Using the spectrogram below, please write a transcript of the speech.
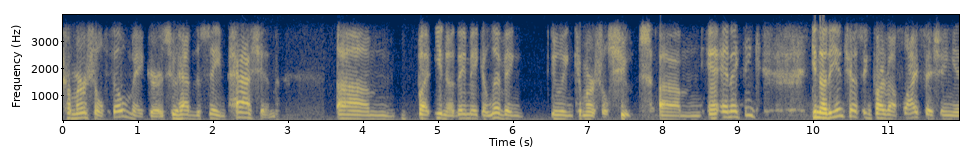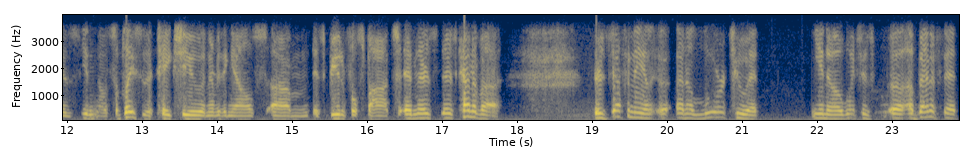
commercial filmmakers who have the same passion, um, but you know they make a living doing commercial shoots. Um, and, and I think, you know, the interesting part about fly fishing is, you know, it's the places it takes you and everything else. Um, it's beautiful spots, and there's there's kind of a there's definitely a, an allure to it you know, which is a benefit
